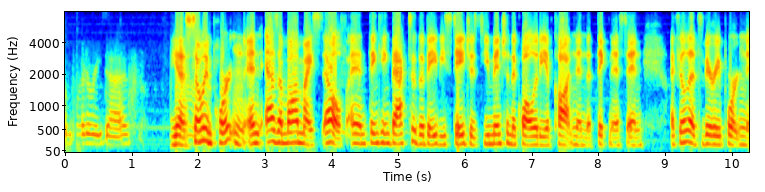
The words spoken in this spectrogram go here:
embroidery does. Yeah, so um, important. And as a mom myself, and thinking back to the baby stages, you mentioned the quality of cotton and the thickness. And I feel that's very important,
